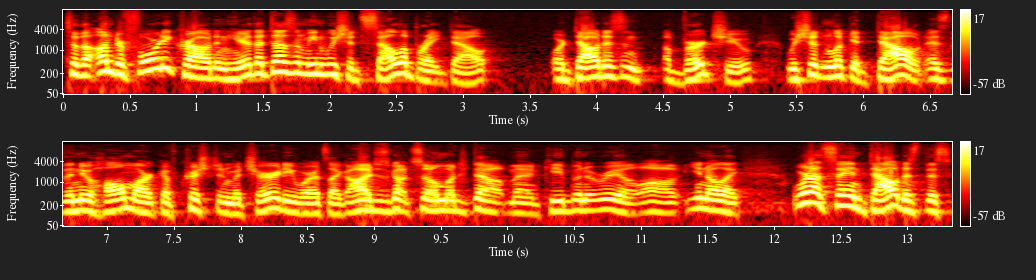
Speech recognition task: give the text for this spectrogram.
to the under 40 crowd in here, that doesn't mean we should celebrate doubt or doubt isn't a virtue. We shouldn't look at doubt as the new hallmark of Christian maturity where it's like, oh, I just got so much doubt, man, keeping it real. Oh, you know, like, we're not saying doubt is this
